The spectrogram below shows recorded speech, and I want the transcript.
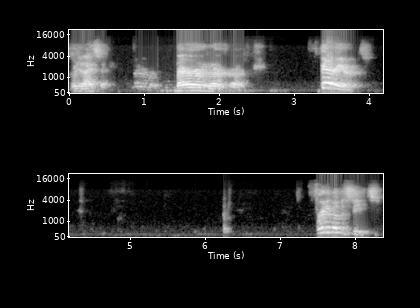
What did I say? Barriers. Barriers. Freedom of the seas.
